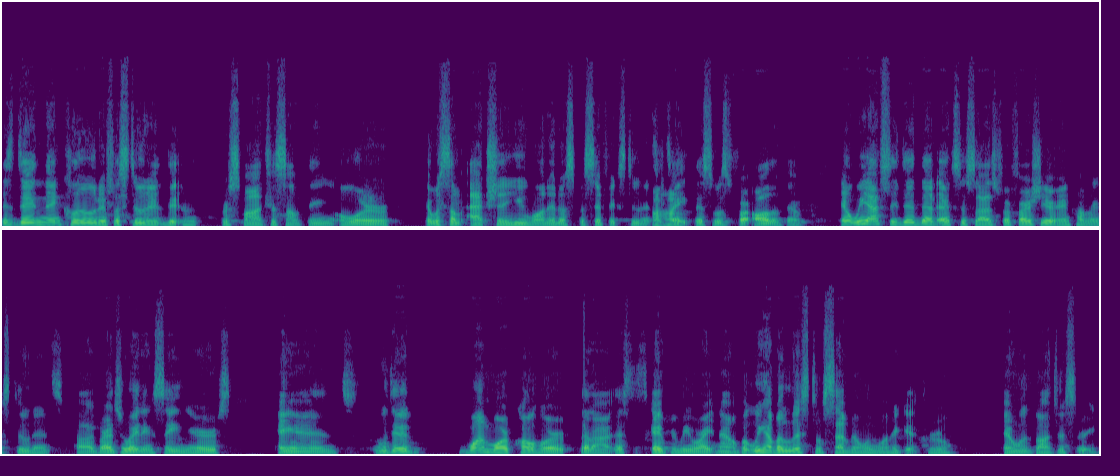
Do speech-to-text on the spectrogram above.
this didn't include if a student didn't respond to something or there was some action you wanted a specific student to Uh-huh. take. This was for all of them. And we actually did that exercise for first year incoming students, uh, graduating seniors, and we did one more cohort that I that's escaping me right now. But we have a list of seven we want to get through, and we've gone through three.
